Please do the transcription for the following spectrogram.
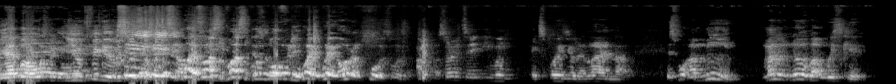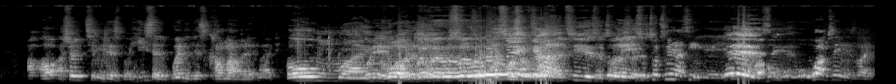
Yeah, but you think it's a See, Wizkid see, song? see, wait, what's, what's, what's, wait, wait, wait, hold on, pause, pause. I'm sorry to even expose you on the line now. It's what I mean. Man don't know about Wizkid. I- I'll, I'll show you Timmy this, but he said, when did this come out? innit? Like, Oh my Wait, god. wait, wait, wait, wait, wait, wait, So wait, it came wait, out two years so, ago. yeah, so- so, so 2019. Yeah, but- see- but what I'm saying is like,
